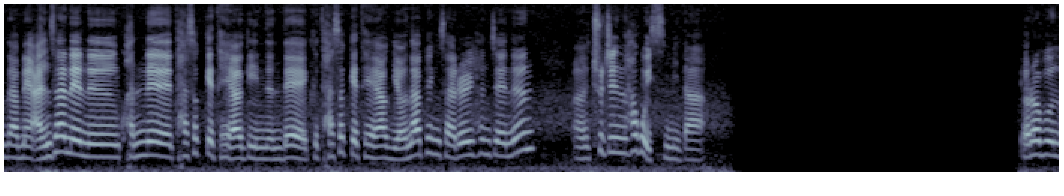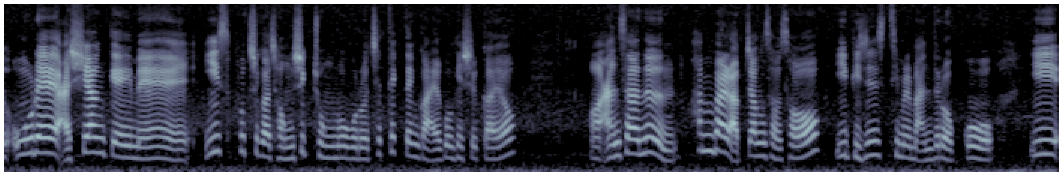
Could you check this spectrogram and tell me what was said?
그다음에 안산에는 관내 다섯 개 대학이 있는데 그 다섯 개 대학 연합 행사를 현재는 어, 추진하고 있습니다. 여러분 올해 아시안 게임에 e스포츠가 정식 종목으로 채택된 거 알고 계실까요? 어, 안산은 한 발 앞장서서 이 비즈니스 팀을 만들었고 이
